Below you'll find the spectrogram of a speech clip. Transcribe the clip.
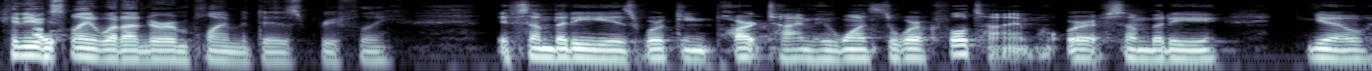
Can you explain what underemployment is briefly? if somebody is working part time who wants to work full time, or if somebody, you know,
